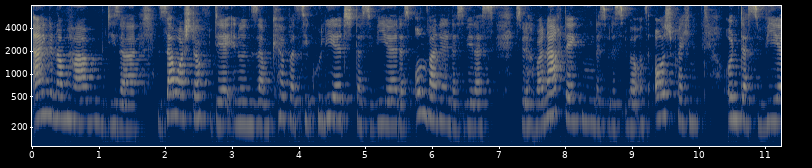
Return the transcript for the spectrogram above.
eingenommen haben, dieser Sauerstoff, der in unserem Körper zirkuliert, dass wir das umwandeln, dass wir, das, dass wir darüber nachdenken, dass wir das über uns aussprechen und dass wir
